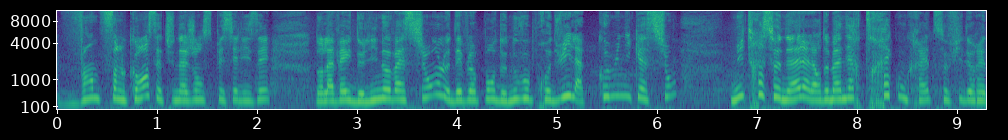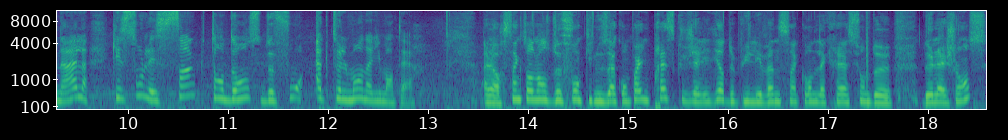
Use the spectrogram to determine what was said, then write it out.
25 ans. C'est une agence spécialisée dans la veille de l'innovation, le développement de nouveaux produits, la communication nutritionnelle. Alors de manière très concrète, Sophie de Rénal, quelles sont les cinq tendances de fond actuellement en alimentaire? Alors, cinq tendances de fond qui nous accompagnent presque, j'allais dire, depuis les 25 ans de la création de, de l'agence.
